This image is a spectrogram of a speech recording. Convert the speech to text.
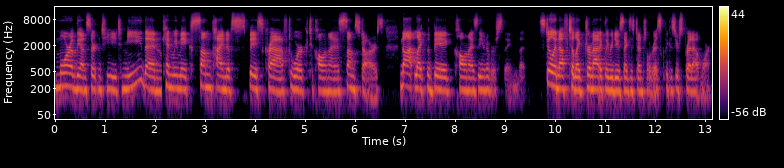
more of the uncertainty to me than can we make some kind of spacecraft work to colonize some stars? Not like the big colonize the universe thing but still enough to like dramatically reduce existential risk because you're spread out more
